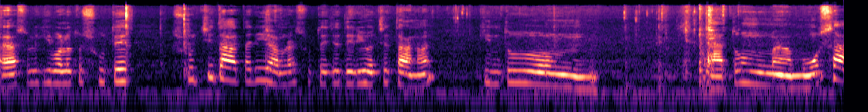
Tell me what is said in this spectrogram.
আর আসলে কি বলতো, শুতে, শুচ্ছি তাড়াতাড়ি, আমরা শুতে যে দেরি হচ্ছে তা নয়। কিন্তু এত মশা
